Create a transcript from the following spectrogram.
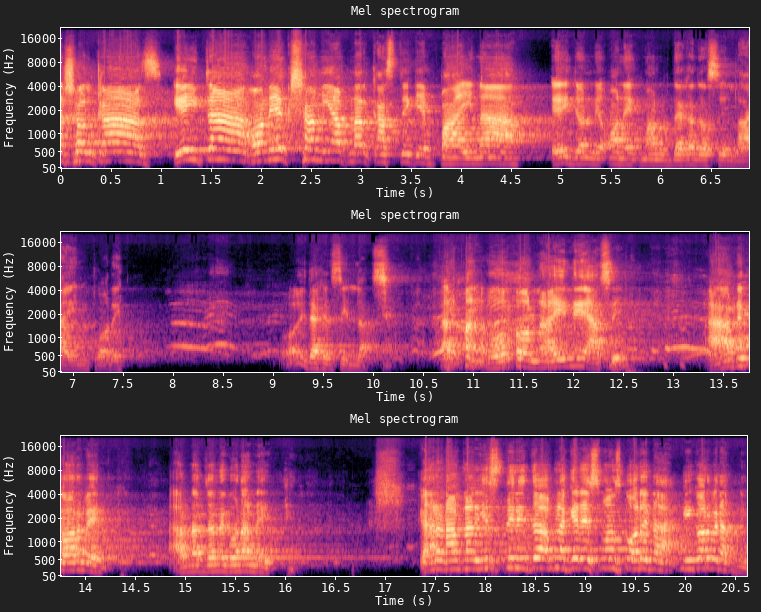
আসল কাজ। এইটা অনেক স্বামী আপনার কাছ থেকে পায় না। এই জন্য অনেক মানুষ দেখা যাচ্ছে লাইন করে ওই দেখেন চিল্লাচ্ছে। ও, লাইনে আছে। আপনি করবেন। আপনার জন্য গোনা নেই। কারণ আপনার স্ত্রী তো আপনাকে রেসপন্স করে না। কি করবেন আপনি?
